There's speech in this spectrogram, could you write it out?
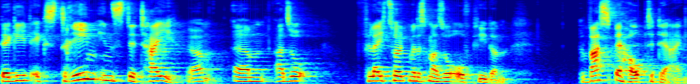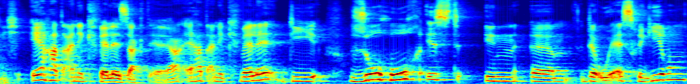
Der geht extrem ins Detail. Ja. Ähm, also vielleicht sollten wir das mal so aufgliedern was behauptet er eigentlich? Er hat eine Quelle, sagt er. Ja? Er hat eine Quelle, die so hoch ist in ähm, der US-Regierung,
